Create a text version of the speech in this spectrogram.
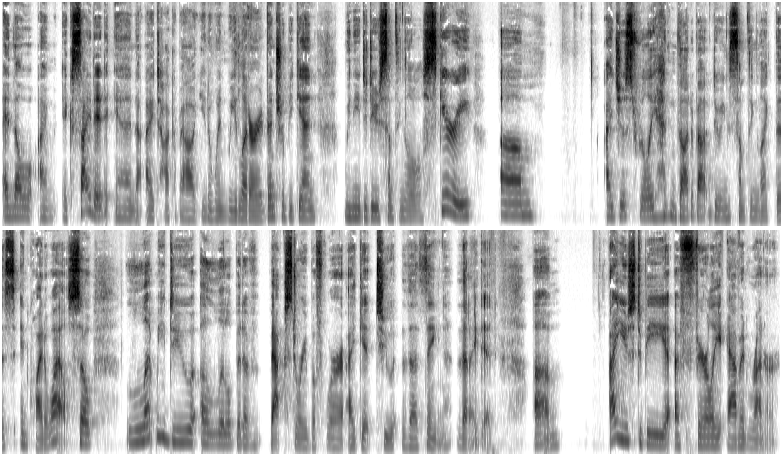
and though I'm excited and I talk about, you know, when we let our adventure begin, we need to do something a little scary. Um, I just really hadn't thought about doing something like this in quite a while. So let me do a little bit of backstory before I get to the thing that I did. Um, I used to be a fairly avid runner,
